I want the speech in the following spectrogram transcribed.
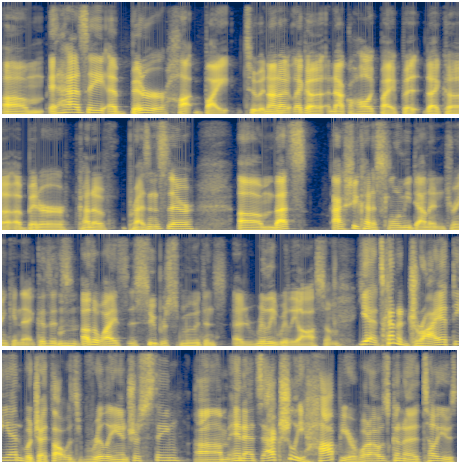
Um, it has a, a bitter hot bite to it, not a, like a, an alcoholic bite, but like a, a bitter kind of presence there. Um, that's actually kind of slowing me down in drinking it because it's otherwise it's super smooth and uh, really really awesome. Yeah, it's kind of dry at the end, which I thought was really interesting. Um, and it's actually hoppier. What I was gonna tell you is,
